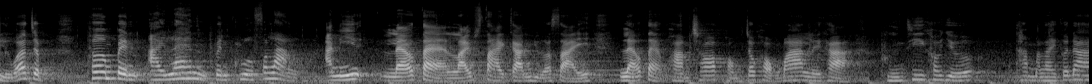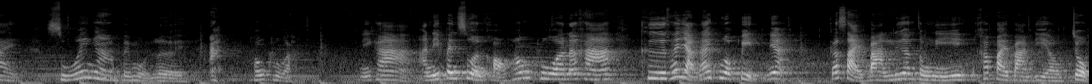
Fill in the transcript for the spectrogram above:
หรือว่าจะเพิ่มเป็น island เป็นครัวฝรั่ง อันนี้แล้วแต่ไลฟ์สไตล์การอยู่อาศัย แล้วแต่ความชอบของเจ้าของบ้านเลยค่ะ พื้นที่เขาเยอะทำอะไรก็ได้ สวยงามไปหมดเลยอะห้องครัวนี่ค่ะ อันนี้เป็นส่วนของห้องครัวนะคะ คือถ้าอยากได้ครัวปิดเนี่ย ก็ใส่บานเลื่อนตรงนี้เข้าไปบานเดียวจบ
